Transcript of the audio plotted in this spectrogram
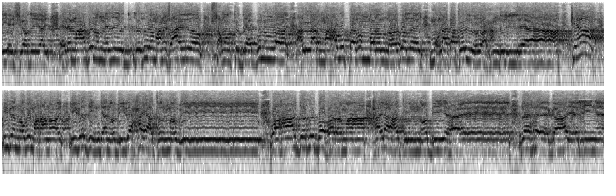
দিয়ে সিয়ে যায় এটা মাহফিল যদিও মানুষ সমস্ত দেখুন নয় আল্লাহর মাহবুব পেগম্বর বলে মোলাকা চলল আলহামদুলিল্লাহ। কেয়া? ইবে নবী মারা নয় ইবে জিন্দা নবী রে হায়াতুন নবী। ওহাজত বফরমা হায়াতুন নবী হায় রহ গায়রিনে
